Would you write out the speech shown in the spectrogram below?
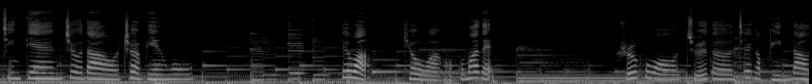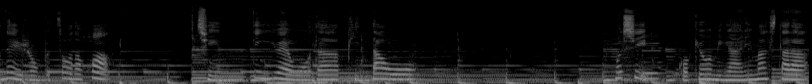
今天就到这边哦。では今日はここまで。如果觉得这个频道内容不错的话，请订阅我的频道哦。もしご興味がありましたら、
